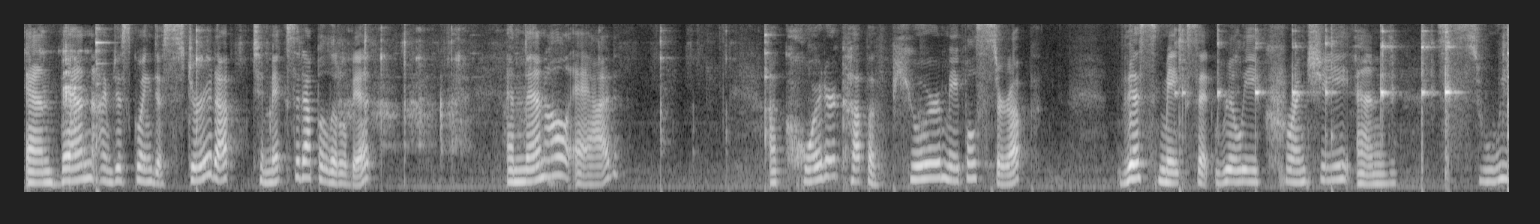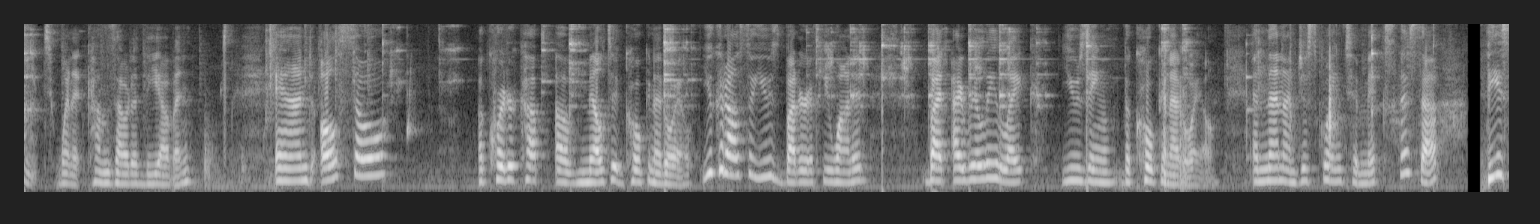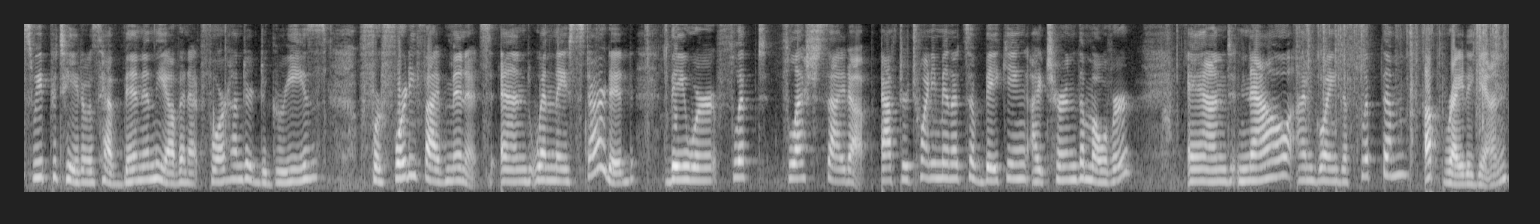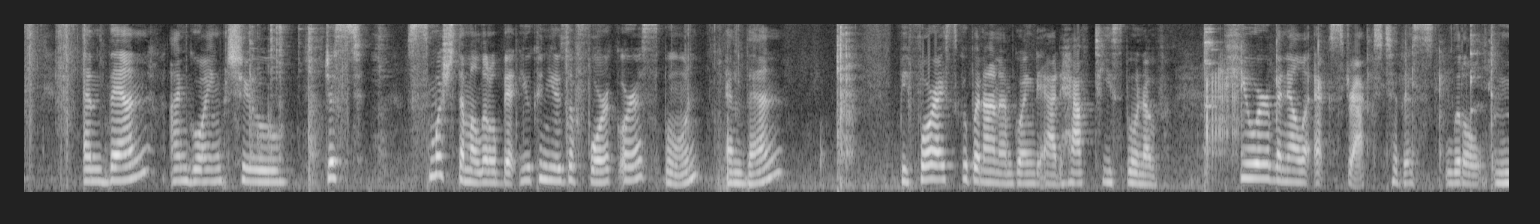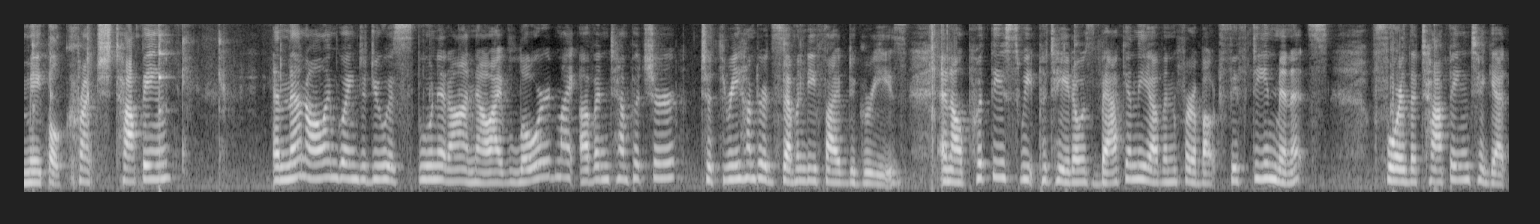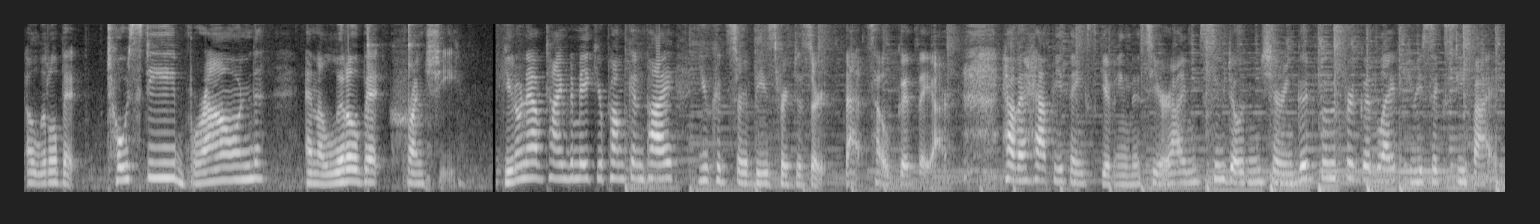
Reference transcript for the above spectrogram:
And then I'm just going to stir it up to mix it up a little bit. And then I'll add a quarter cup of pure maple syrup. This makes it really crunchy and sweet when it comes out of the oven. And also a quarter cup of melted coconut oil. You could also use butter if you wanted, but I really like using the coconut oil. And then I'm just going to mix this up. These sweet potatoes have been in the oven at 400 degrees for 45 minutes and when they started they were flipped flesh side up. After 20 minutes of baking I turned them over and now I'm going to flip them upright again and then I'm going to just smush them a little bit. You can use a fork or a spoon and then before I scoop it on I'm going to add half teaspoon of pure vanilla extract to this little maple crunch topping. And then all I'm going to do is spoon it on. Now I've lowered my oven temperature to 375 degrees and I'll put these sweet potatoes back in the oven for about 15 minutes for the topping to get a little bit toasty, browned, and a little bit crunchy. If you don't have time to make your pumpkin pie, you could serve these for dessert. That's how good they are. Have a happy Thanksgiving this year. I'm Sue Doden, sharing good food for good life 365.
